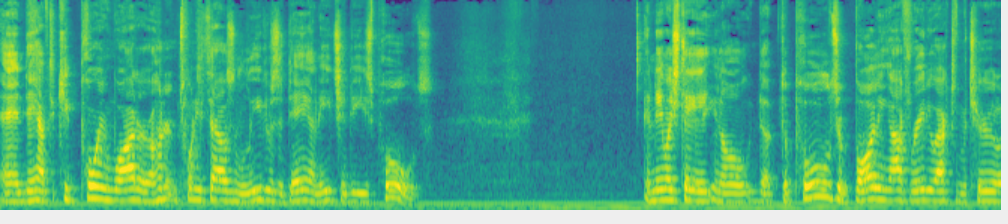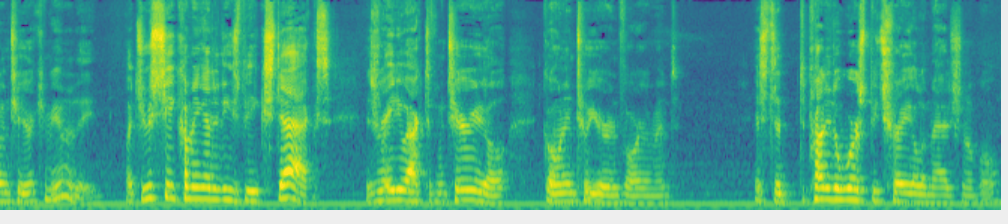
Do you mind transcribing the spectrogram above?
And they have to keep pouring water 120,000 liters a day on each of these pools. And they might stay, you know, the, the pools are boiling off radioactive material into your community. What you see coming out of these big stacks is radioactive material going into your environment. It's the, probably the worst betrayal imaginable.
